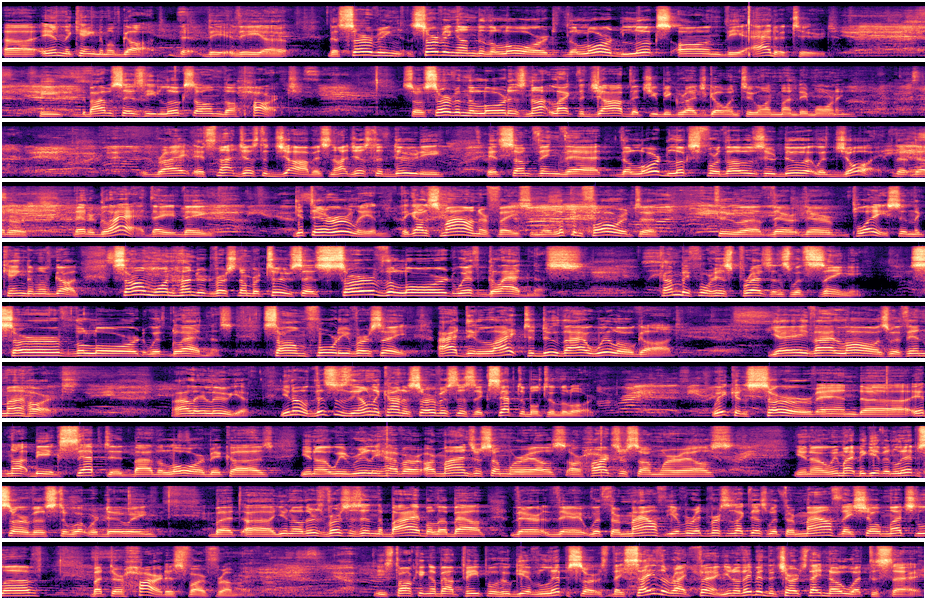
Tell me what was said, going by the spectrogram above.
uh, in the kingdom of God. The, the, the uh, the serving serving unto the Lord, the Lord looks on the attitude. He the Bible says he looks on the heart. So serving the Lord is not like the job that you begrudge going to on Monday morning. Right? It's not just a job, it's not just a duty. It's something that the Lord looks for those who do it with joy, that, that are that are glad. They they get there early and they got a smile on their face and they're looking forward to, to uh, their, their place in the kingdom of God. Psalm 100, verse number 2 says, Serve the Lord with gladness, come before his presence with singing. Serve the Lord with gladness. Psalm 40, verse 8 I delight to do thy will, O God. Yea, thy law is within my heart. Hallelujah. You know, this is the only kind of service that's acceptable to the Lord. We can serve and uh, it not be accepted by the Lord because, you know, we really have our, our minds are somewhere else, our hearts are somewhere else. You know, we might be giving lip service to what we're doing. But uh, you know, there's verses in the Bible about their, their with their mouth. You ever read verses like this? With their mouth they show much love, but their heart is far from me. He's talking about people who give lip service. They say the right thing. You know, they've been to church, they know what to say.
